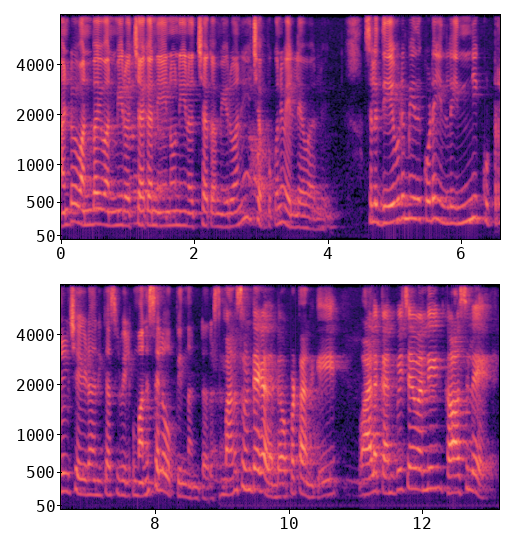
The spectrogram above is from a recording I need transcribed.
అంటే వన్ బై వన్ మీరు వచ్చాక నేను నేను వచ్చాక మీరు అని చెప్పుకుని వెళ్ళేవాళ్ళు. అసలు దేవుడి మీద కూడా ఇందులో ఇన్ని కుట్రలు చేయడానికి అసలు వీళ్ళకి మనసు ఎలా ఒప్పిందంటారు? అసలు మనసు ఉంటే కదండి ఒప్పటానికి. వాళ్ళకి కనిపించేవన్నీ కాసులే.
